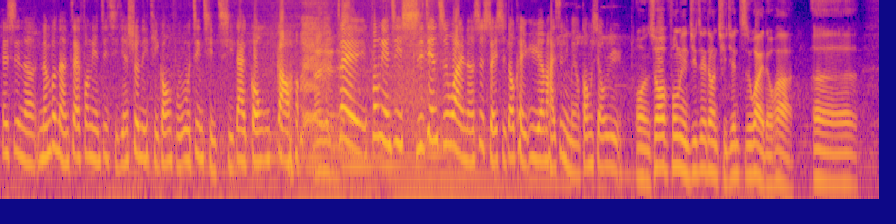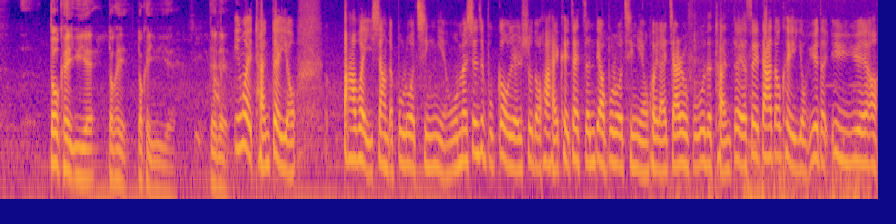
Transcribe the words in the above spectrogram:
但是呢，能不能在丰年祭期间顺利提供服务，敬请期待公告。在丰年祭时间之外呢，是随时都可以预约吗？还是你们有公休日？哦，你说丰年祭这段期间之外的话，呃，都可以预约，都可以，都可以预约。对对，因为团队有八位以上的部落青年，我们甚至不够人数的话，还可以再征调部落青年回来加入服务的团队，所以大家都可以踊跃的预约哦。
